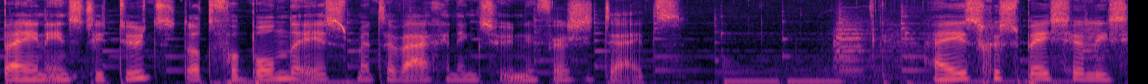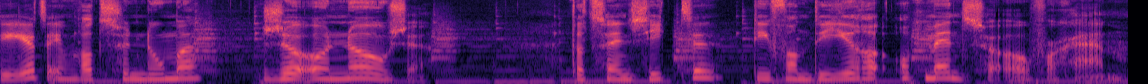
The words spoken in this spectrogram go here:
Bij een instituut dat verbonden is met de Wageningse Universiteit. Hij is gespecialiseerd in wat ze noemen zoonose. Dat zijn ziekten die van dieren op mensen overgaan.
